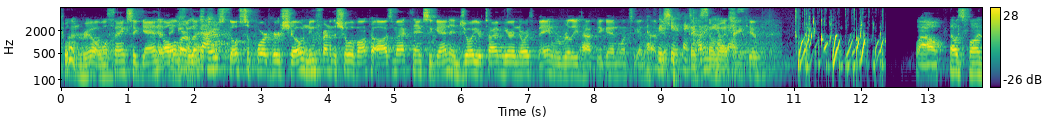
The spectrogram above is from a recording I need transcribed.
Cool. Unreal. Well, thanks again. Yeah, All thank of our so much. listeners, go support her show. New friend of the show, Evanka Osmak. Thanks again. Enjoy your time here in North Bay, and we're really happy again, once again, to have Appreciate it. Thanks, Thanks for so having me on, much. guys. Thank you. Wow, that was fun.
